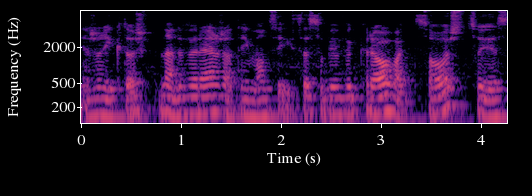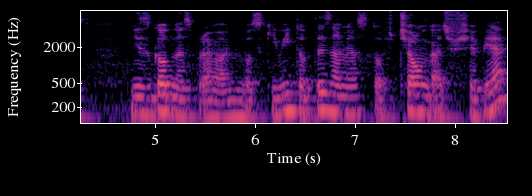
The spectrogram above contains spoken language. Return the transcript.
Jeżeli ktoś nadwyręża tej mocy i chce sobie wykreować coś, co jest niezgodne z prawami boskimi, to ty zamiast to wciągać w siebie,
